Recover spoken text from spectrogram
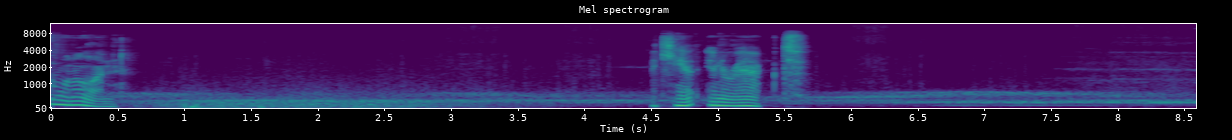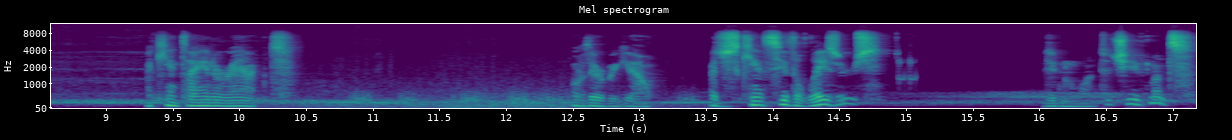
Going on? I can't interact. Why can't I interact? Oh, there we go. I just can't see the lasers. I didn't want achievements.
